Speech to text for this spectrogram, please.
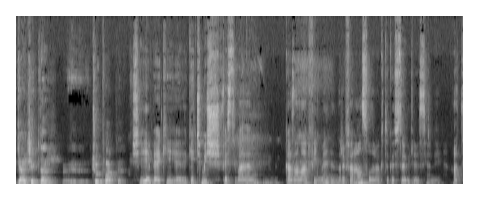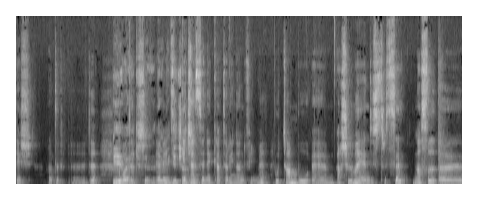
Gerçekler e, çok farklı. Şeye belki e, geçmiş festivalin kazanan filmi referans olarak da gösterebiliriz. Yani Ateş adıdı. Bir O da- evvelki sene değil evet, mi? Geçen, Geçen, sene. sene Katarina'nın filmi. Bu tam bu e, aşılama endüstrisi nasıl e,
